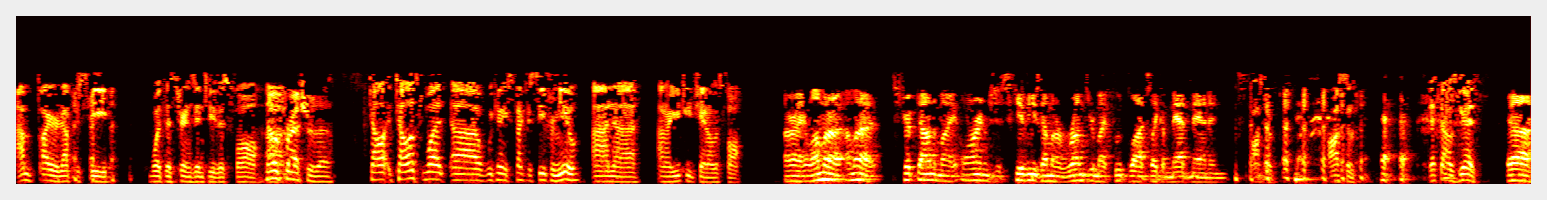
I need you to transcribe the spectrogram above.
I'm fired up to see what this turns into this fall. No Um, pressure though. tell tell us what uh, we can expect to see from you on uh, on our YouTube channel this fall. All right. Well, I'm gonna I'm gonna strip down to my orange skivvies. I'm gonna run through my food plots like a madman and Awesome, awesome. That sounds good. Uh,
